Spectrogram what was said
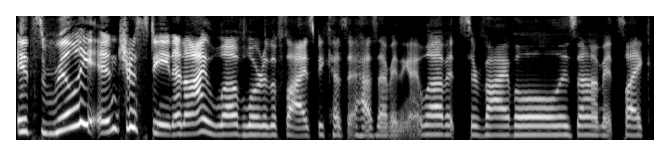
it's really interesting. And I love Lord of the Flies because it has everything I love. It's survivalism. It's like,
